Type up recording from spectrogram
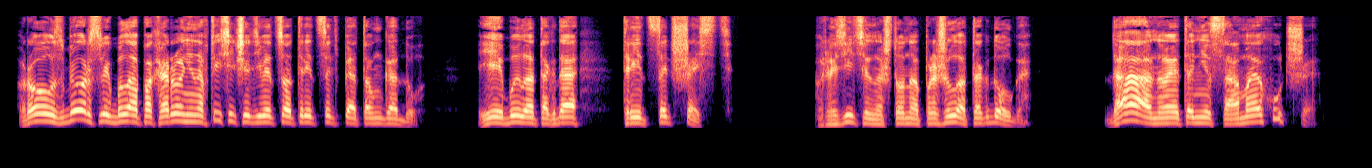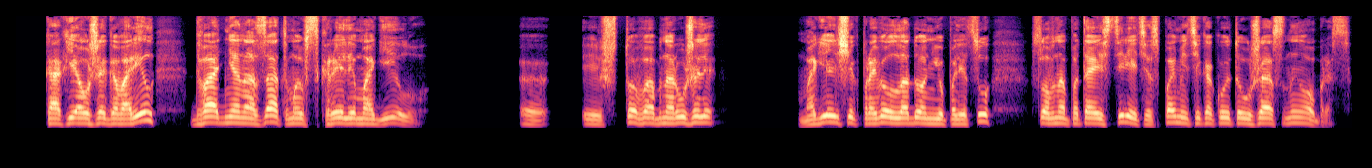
Роуз Бёрсвик была похоронена в 1935 году. Ей было тогда 36. Поразительно, что она прожила так долго. Да, но это не самое худшее. Как я уже говорил, два дня назад мы вскрыли могилу. Э, и что вы обнаружили? Могильщик провел ладонью по лицу, словно пытаясь стереть из памяти какой-то ужасный образ.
